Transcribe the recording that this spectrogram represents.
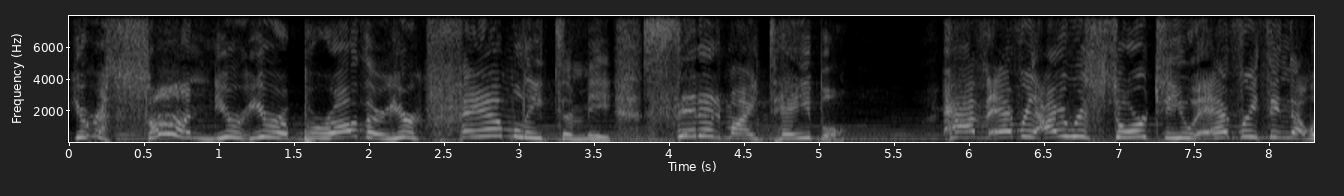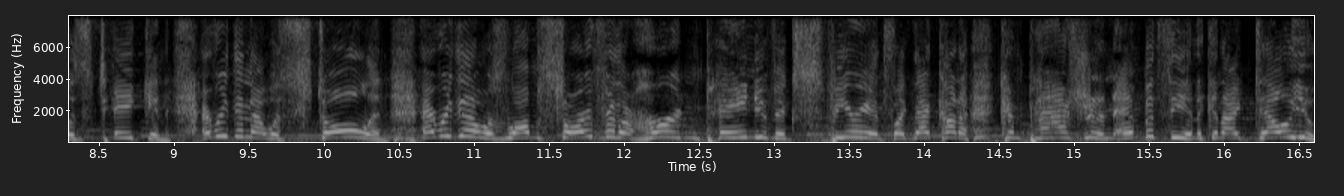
You're a son, you're, you're a brother, you're family to me. Sit at my table. Have every, I restore to you everything that was taken, everything that was stolen, everything that was lost. I'm sorry for the hurt and pain you've experienced, like that kind of compassion and empathy. And can I tell you,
